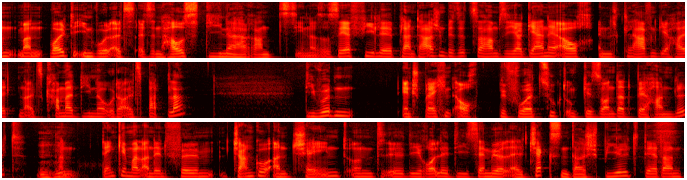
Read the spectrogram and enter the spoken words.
und man wollte ihn wohl als, als einen Hausdiener heranziehen. Also sehr viele Plantagenbesitzer haben sich ja gerne auch einen Sklaven gehalten als Kammerdiener oder als Butler. Die wurden entsprechend auch bevorzugt und gesondert behandelt. Mhm. Man denke mal an den Film Django Unchained und äh, die Rolle, die Samuel L. Jackson da spielt, der dann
